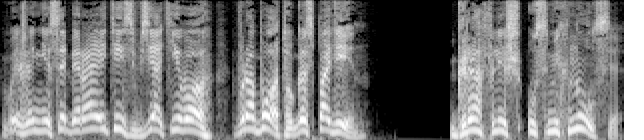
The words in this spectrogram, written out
«Вы же не собираетесь взять его в работу, господин?» Граф лишь усмехнулся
